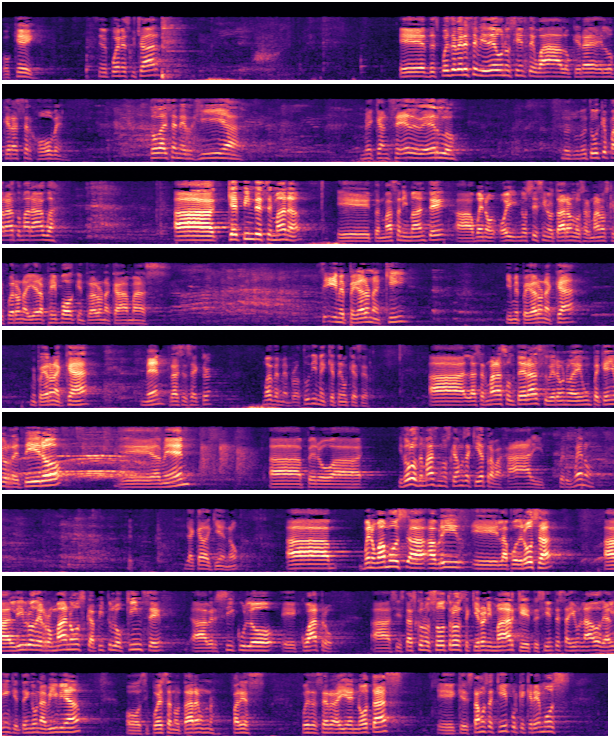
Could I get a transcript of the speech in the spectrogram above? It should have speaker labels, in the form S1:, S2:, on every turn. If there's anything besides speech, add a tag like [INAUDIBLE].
S1: Ok. ¿Sí me pueden escuchar? Eh, después de ver este video uno siente, wow, lo que era, lo que era ser joven. Toda esa energía. Me cansé de verlo. Me, me tuve que parar a tomar agua. Ah, ¿Qué fin de semana? Eh, tan más animante. Ah, bueno, hoy no sé si notaron los hermanos que fueron ayer a paintball, que entraron acá más. Sí, me pegaron aquí. Y me pegaron acá. Me pegaron acá. Amén. Gracias, Héctor. Muéveme, bro. Tú dime qué tengo que hacer. Ah, las hermanas solteras tuvieron ahí un pequeño retiro. Eh, amén. Ah, pero y todos los demás nos quedamos aquí a trabajar, y, pero bueno, ya cada quien, ¿no? Ah, bueno, vamos a abrir eh, la poderosa al libro de Romanos capítulo 15, a versículo 4. Eh, ah, si estás con nosotros, te quiero animar que te sientes ahí a un lado de alguien que tenga una Biblia, o si puedes anotar varias, puedes hacer ahí en notas. Eh, que estamos aquí porque queremos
